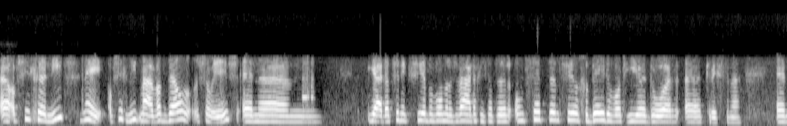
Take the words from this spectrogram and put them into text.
Eh, op zich eh, niet. Nee, op zich niet. Maar wat wel zo is, en ehm, ja, dat vind ik zeer bewonderenswaardig, is dat er ontzettend veel gebeden wordt hier door eh, christenen. En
